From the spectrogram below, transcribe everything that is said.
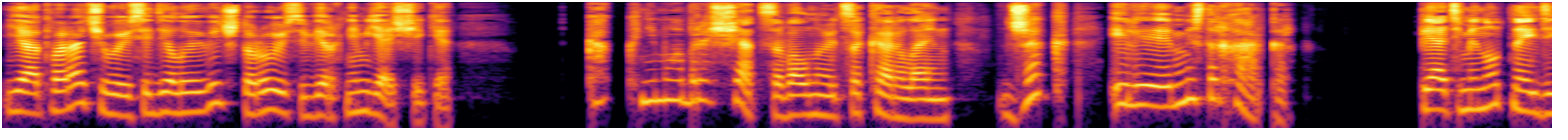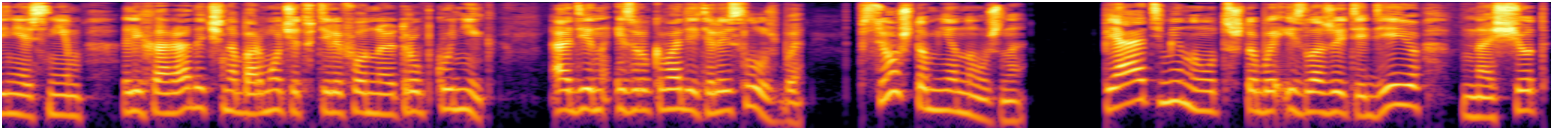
Я отворачиваюсь и делаю вид, что роюсь в верхнем ящике. «Как к нему обращаться?» — волнуется Кэролайн. «Джек или мистер Харпер?» Пять минут наедине с ним лихорадочно бормочет в телефонную трубку Ник, один из руководителей службы — все, что мне нужно. Пять минут, чтобы изложить идею насчет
